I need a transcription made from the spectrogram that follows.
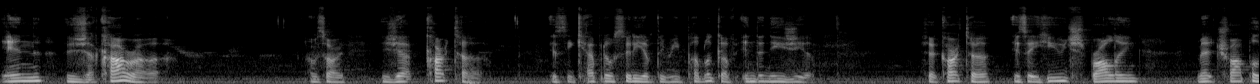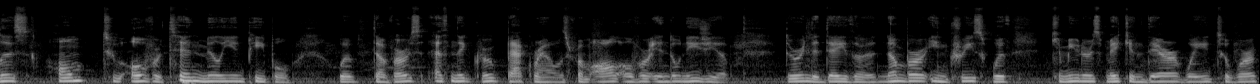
In Jakarta, I'm sorry, Jakarta is the capital city of the Republic of Indonesia. Jakarta is a huge, sprawling metropolis home to over 10 million people with diverse ethnic group backgrounds from all over Indonesia. During the day, the number increased with commuters making their way to work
